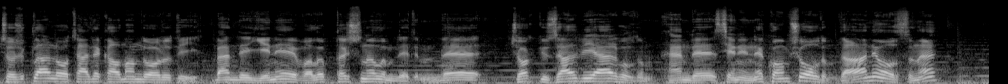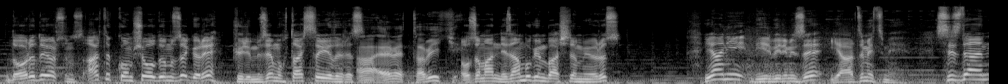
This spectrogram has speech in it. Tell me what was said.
çocuklarla otelde kalmam doğru değil. Ben de yeni ev alıp taşınalım dedim ve çok güzel bir yer buldum. Hem de seninle komşu oldum. Daha ne olsun ha? Doğru diyorsunuz. Artık komşu olduğumuza göre külümüze muhtaç sayılırız. Ha evet tabii ki. O zaman neden bugün başlamıyoruz? Yani birbirimize yardım etmeye. Sizden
